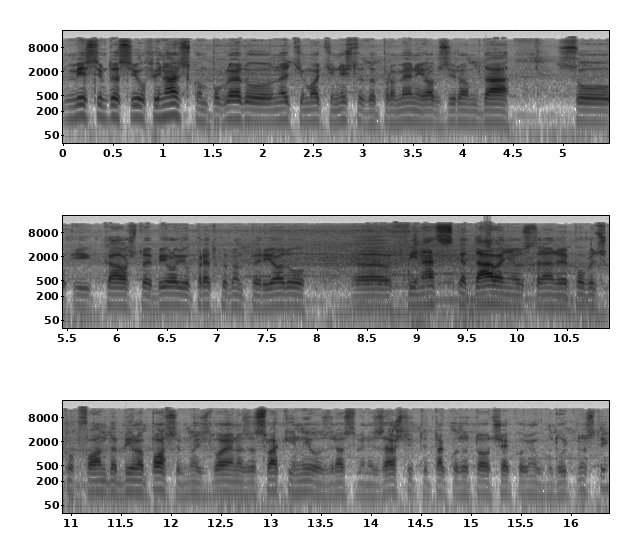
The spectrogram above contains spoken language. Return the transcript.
Mislim da se u finansijskom pogledu neće moći ništa da promeni, obzirom da su i kao što je bilo i u prethodnom periodu e, finansijska davanja od strane Republičkog fonda bila posebno izdvojena za svaki nivo zdravstvene zaštite, tako da to očekujemo u budućnosti.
